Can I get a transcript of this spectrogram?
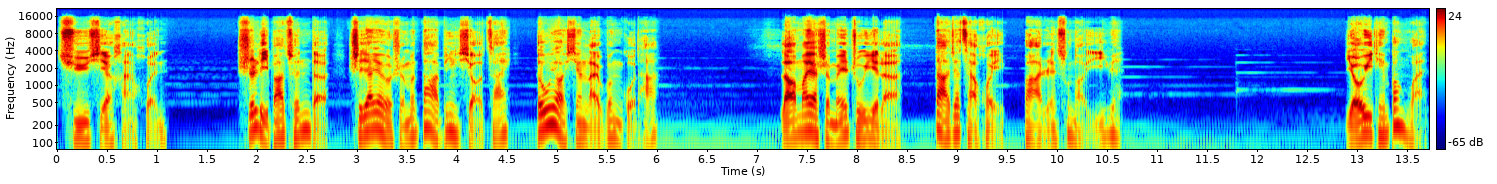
驱邪喊魂。十里八村的，谁家要有什么大病小灾，都要先来问过他。老妈要是没主意了，大家才会把人送到医院。有一天傍晚，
